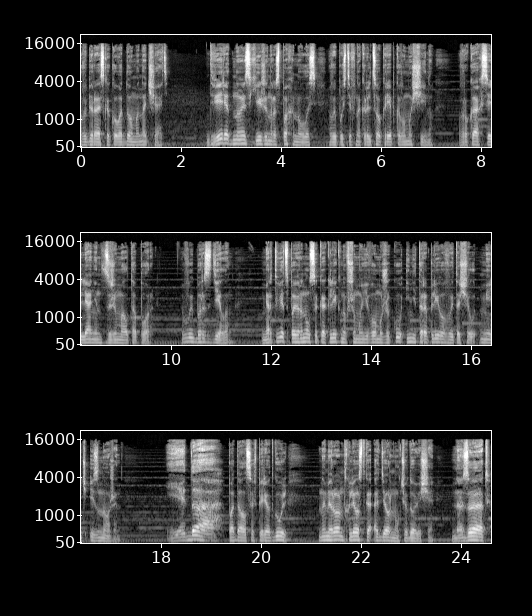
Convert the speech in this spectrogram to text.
выбирая, с какого дома начать. Дверь одной из хижин распахнулась, выпустив на крыльцо крепкого мужчину. В руках селянин сжимал топор. Выбор сделан. Мертвец повернулся к окликнувшему его мужику и неторопливо вытащил меч из ножен. «Еда!» – подался вперед гуль, но Мирон хлестко одернул чудовище. «Назад!»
